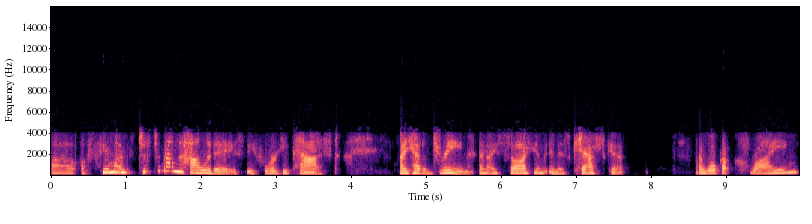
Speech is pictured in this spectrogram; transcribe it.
uh, a few months, just around the holidays before he passed. I had a dream and I saw him in his casket. I woke up crying.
